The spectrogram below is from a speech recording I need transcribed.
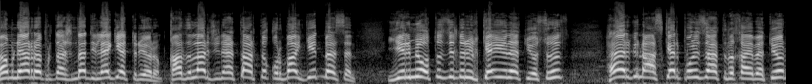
Ben bunu her röportajımda dile getiriyorum. Kadınlar cinayette artık kurban gitmesin. 20-30 yıldır ülkeyi yönetiyorsunuz. Her gün asker polis hayatını kaybediyor.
